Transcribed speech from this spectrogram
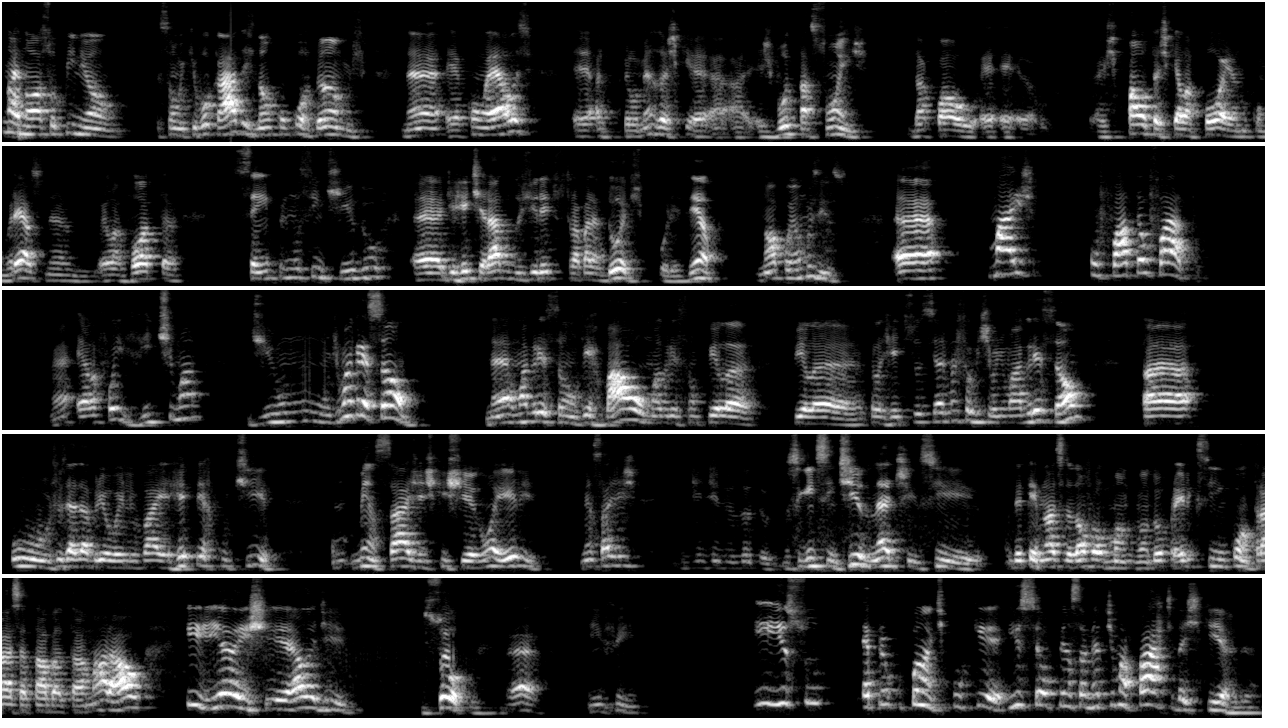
na nossa opinião, são equivocadas, não concordamos né, é, com elas, é, pelo menos as, é, as votações da qual é, é, as pautas que ela apoia no Congresso, né, ela vota sempre no sentido é, de retirada dos direitos dos trabalhadores, por exemplo, não apoiamos isso. mas o fato é o fato. Né? Ela foi vítima de, um, de uma agressão né, uma agressão verbal, uma agressão pela, pela, pelas redes sociais, mas foi vítima de uma agressão. Ah, o José de Abreu ele vai repercutir mensagens que chegam a ele, mensagens de, de, do, do, do, seguinte sentido, né? De, se um determinado cidadão mandou para ele que se encontrasse a Tabata Amaral, iria encher ela de, de socos, né? enfim. E isso é preocupante, porque isso é o pensamento de uma parte da esquerda.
